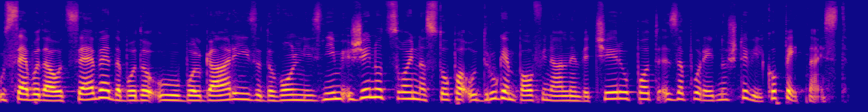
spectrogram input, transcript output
Vse bo dal od sebe, da bodo v Bolgariji zadovoljni z njim, že nocoj nastopa v drugem polfinalnem večeru pod zaporedno številko 15.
